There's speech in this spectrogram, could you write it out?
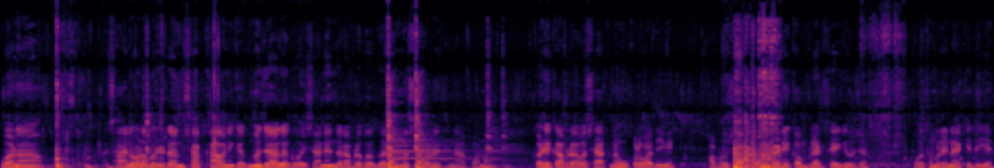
પણ છાલવાળા બટેટાનું શાક ખાવાની કંઈક મજા અલગ હોય છે. આની અંદર આપણે કોઈ ગરમ મસાલો નથી નાખવાનો. ઘડીક આપણે હવે શાકને ઉકળવા દેવી. આપણું શાક ઓલરેડી કમ્પ્લીટ થઈ ગયું છે. કોથમરી નાખી દઈએ.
